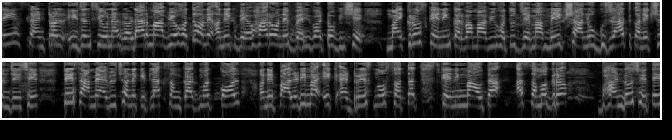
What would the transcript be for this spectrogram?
તે સેન્ટ્રલ એજન્સીઓના રડારમાં આવ્યો હતો અને અનેક વ્યવહારો અને વહીવટો વિશે માઇક્રો સ્કેનિંગ કરવામાં આવ્યું હતું, જેમાં મેઘ શાહનું ગુજરાત કનેક્શન જે છે તે સામે આવ્યું છે અને કેટલાક શંકાત્મક કોલ અને પાલડીમાં એક એડ્રેસનો સતત સ્કેનિંગમાં આવતા આ સમગ્ર ભાંડો છે તે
